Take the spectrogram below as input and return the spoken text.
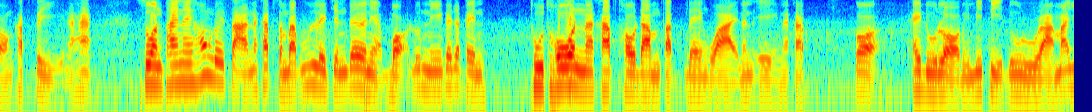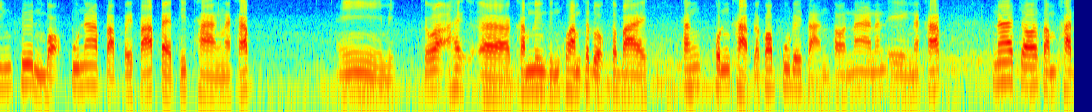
2 ขับ 4 นะฮะ ส่วนภายในห้องโดยสารนะครับสำหรับรุ่น Legender เนี่ย เบาะรุ่นนี้ก็จะเป็นทูโทนนะครับ เทาดำตัดแดงวายนั่นเองนะครับ ก็ให้ดูหล่อมีมิติดูหรูหรามากยิ่งขึ้น เบาะคู่หน้าปรับไฟฟ้า 8 ทิศทางนะครับ นี่มีก็ว่าให้คำนึงถึงความสะดวกสบายทั้งคนขับแล้วก็ผู้โดยสารตอนหน้านั่นเองนะครับ หน้าจอสัมผัส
